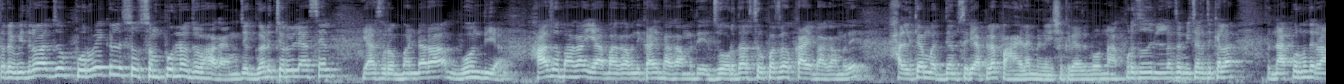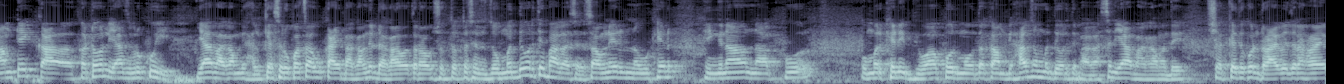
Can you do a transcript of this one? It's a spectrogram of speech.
तर विदर्भात जो पूर्वेकडील संपूर्ण जो भाग आहे म्हणजे गडचिरोली असेल याचबरोबर भंडारा गोंदिया हा जो भाग आहे या भागामध्ये काही भागामध्ये जोरदार स्वरूपाचा काही भागामध्ये हलक्या मध्यम सरी आपल्याला पाहायला मिळू शकते आहे याचबरोबर नागपूरचा जिल्ह्याचा विचार जर केला तर नागपूरमध्ये रामटेक का कटोल याचबरोबर कुही या भागामध्ये हलक्या स्वरूपाचा काही भागामध्ये ढगाळवत राहू शकतो. तसेच जो मध्यवर्ती भाग असेल सावनेर नवखेड हिंगणा नागपूर उमरखेड भिवापूर मौदा हा जो मध्यवर्ती भाग असेल या भागामध्ये शक्यतो करून ड्राय वेदर राहणार आहे.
